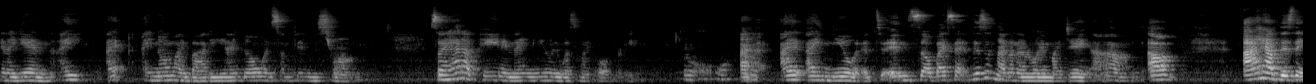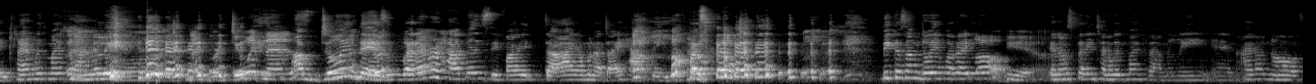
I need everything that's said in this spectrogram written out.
And again, I, I I know my body. I know when something is wrong. So I had a pain, and I knew it was my ovary. Oh. I, I, I knew it. And so I said, this is not going to ruin my day. Um, um, I have this day planned with my family. Oh, We're doing this. I'm doing this. Whatever happens, if I die, I'm going to die happy because, because I'm doing what I love. yeah. And I'm spending time with my family. And I don't know if,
